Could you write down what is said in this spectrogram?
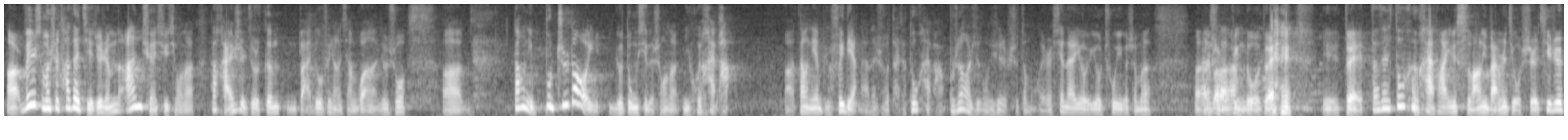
啊，为什么是它在解决人们的安全需求呢？它还是就是跟百度非常相关的，就是说，呃，当你不知道一一个东西的时候呢，你会害怕。啊，当年比如非典来的时候，大家都害怕，不知道这东西是怎么回事。现在又又出一个什么，呃，什么病毒？对，呃对，大家都很害怕，因为死亡率百分之九十，其实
